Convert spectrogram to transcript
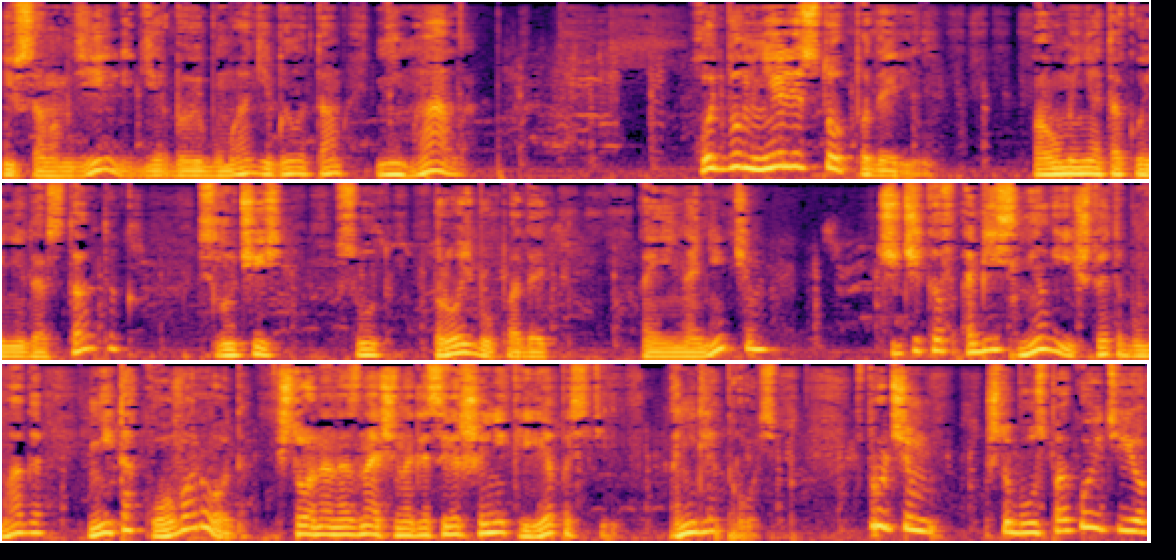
И в самом деле гербовой бумаги было там немало. Хоть бы мне листок подарил. А у меня такой недостаток. Случись суд просьбу подать, а и на нечем. Чичиков объяснил ей, что эта бумага не такого рода, что она назначена для совершения крепости, а не для просьб. Впрочем, чтобы успокоить ее,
